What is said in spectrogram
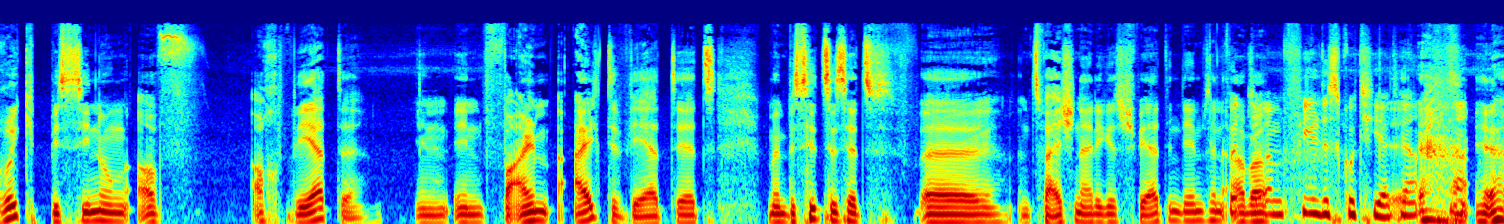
Rückbesinnung auf auch Werte, in, in vor allem alte Werte. Jetzt, mein Besitz ist jetzt äh, ein zweischneidiges Schwert in dem Sinn, Wird, aber ähm, viel diskutiert, ja. ja. ja,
